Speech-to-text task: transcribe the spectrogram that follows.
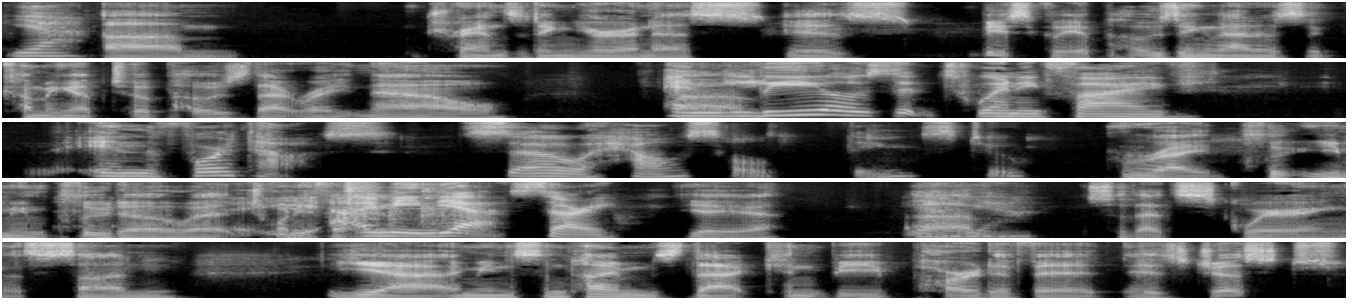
Yeah. Um, transiting Uranus is basically opposing that. Is coming up to oppose that right now. And Um, Leo's at 25 in the fourth house. So household things too. Right. Plu- you mean Pluto at twenty five? I mean, yeah, sorry. yeah, yeah. Yeah, um, yeah. So that's squaring the sun. Yeah, I mean, sometimes that can be part of it. Is just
